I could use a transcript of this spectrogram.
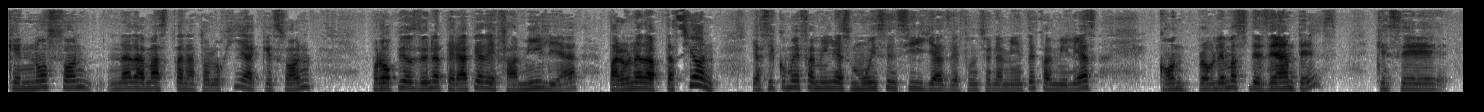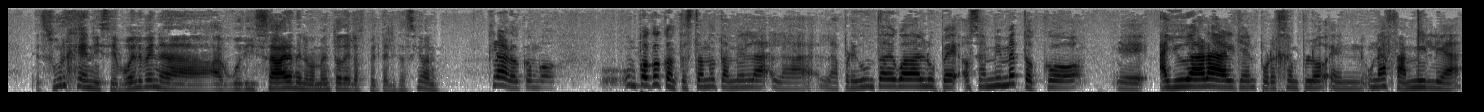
que no son nada más tanatología, que son propios de una terapia de familia para una adaptación. Y así como hay familias muy sencillas de funcionamiento, hay familias con problemas desde antes que se surgen y se vuelven a agudizar en el momento de la hospitalización. Claro, como un poco contestando también la, la, la pregunta de Guadalupe, o sea, a mí me tocó eh, ayudar a alguien, por ejemplo, en una familia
